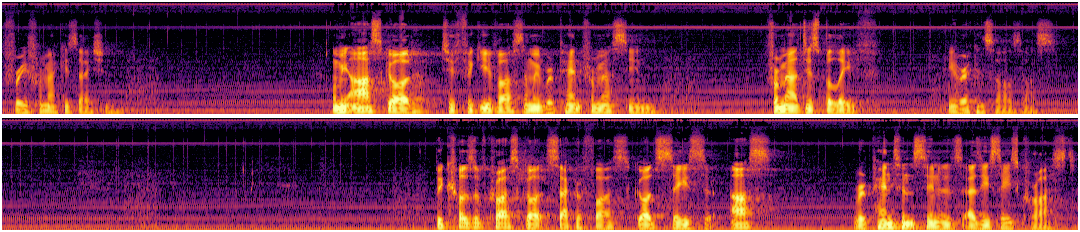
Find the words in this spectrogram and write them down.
free from accusation. When we ask God to forgive us and we repent from our sin, from our disbelief, He reconciles us. Because of Christ's God's sacrifice, God sees us, repentant sinners, as He sees Christ.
